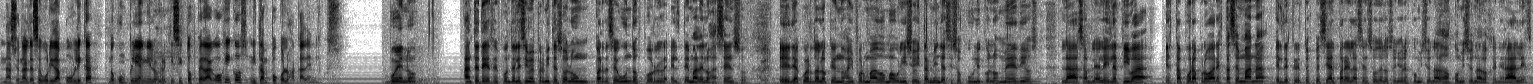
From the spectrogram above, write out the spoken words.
Nacional de Seguridad Pública no cumplían ni los requisitos pedagógicos ni tampoco los académicos. Bueno, antes de responderle, si me permite solo un par de segundos por el tema de los ascensos. Eh, de acuerdo a lo que nos ha informado Mauricio y también ya se hizo público en los medios, la Asamblea Legislativa está por aprobar esta semana el decreto especial para el ascenso de los señores comisionados o comisionados generales.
